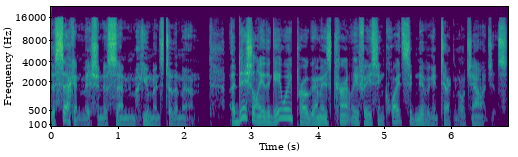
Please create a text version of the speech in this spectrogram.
the second mission to send humans to the moon. Additionally, the Gateway program is currently facing quite significant technical challenges.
